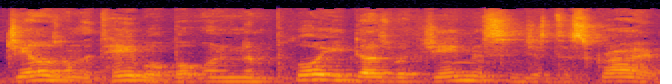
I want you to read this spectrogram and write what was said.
jail's on the table. But when an employee does what Jameson just described,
